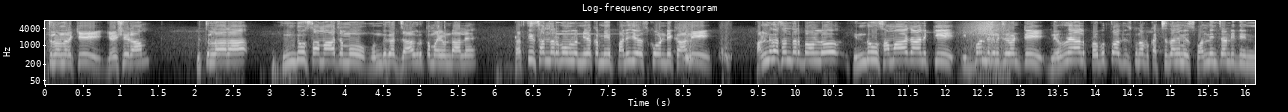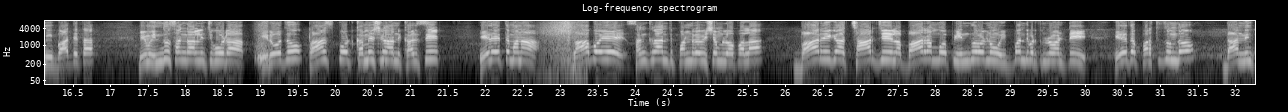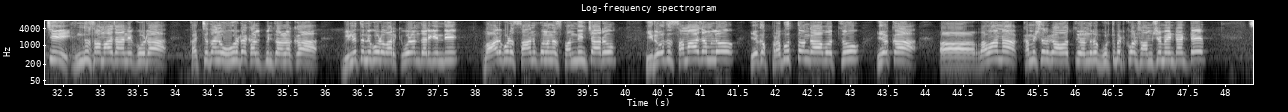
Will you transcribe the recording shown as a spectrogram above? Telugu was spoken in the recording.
మిత్రులందరికీ జై శ్రీరామ్. మిత్రులారా హిందూ సమాజము ముందుగా జాగృతమై ఉండాలి. ప్రతి సందర్భంలో మీ యొక్క మీ పని చేసుకోండి కానీ పండుగ సందర్భంలో హిందూ సమాజానికి ఇబ్బంది కలిగినటువంటి నిర్ణయాలు ప్రభుత్వాలు తీసుకున్నప్పుడు ఖచ్చితంగా మీరు స్పందించండి. ఇది మీ బాధ్యత. మేము హిందూ సంఘాల నుంచి కూడా ఈరోజు ట్రాన్స్పోర్ట్ కమిషన్ కలిసి ఏదైతే మన రాబోయే సంక్రాంతి పండుగ విషయం లోపల భారీగా ఛార్జీల భారం మోపి హిందువులను ఇబ్బంది పెడుతున్నటువంటి ఏదైతే పరిస్థితి ఉందో దాని నుంచి హిందూ సమాజానికి కూడా ఖచ్చితంగా ఊరట కల్పించాలని ఒక వినతిని కూడా వారికి ఇవ్వడం జరిగింది. వారు కూడా సానుకూలంగా స్పందించారు. ఈరోజు సమాజంలో ఈ యొక్క ప్రభుత్వం కావచ్చు ఈ యొక్క రవాణా కమిషనర్ కావచ్చు అందరూ గుర్తుపెట్టుకోవాల్సిన అంశం ఏంటంటే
